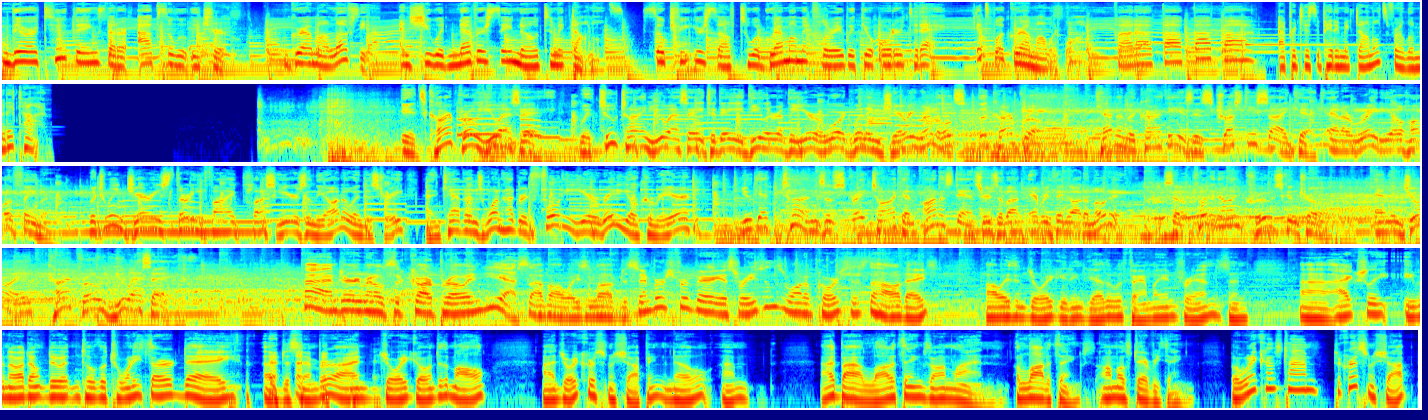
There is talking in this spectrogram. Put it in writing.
There are two things that are absolutely true. Grandma loves you, and she would never say no to McDonald's. So treat yourself to a Grandma McFlurry with your order today. It's what Grandma would want. Ba da ba ba ba. At participating McDonald's for a limited time. It's CarPro USA with two-time USA Today Dealer of the Year award-winning Jerry Reynolds, the CarPro. Kevin McCarthy is his trusty sidekick and a radio Hall of Famer. Between Jerry's 35 plus years in the auto industry and Kevin's 140 year radio career, you get tons of straight talk and honest answers about everything automotive. So put it on cruise control and enjoy CarPro USA. Hi, I'm Jerry Reynolds, the Car Pro, and yes, I've always loved December's for various reasons. One, of course, is the holidays. I always enjoy getting together with family and friends, and uh, actually, even though I don't do it until the 23rd day of December, I enjoy going to the mall. I enjoy Christmas shopping. No, I'm I buy a lot of things online, a lot of things, almost everything. But when it comes time to Christmas shop,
